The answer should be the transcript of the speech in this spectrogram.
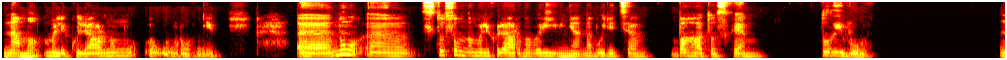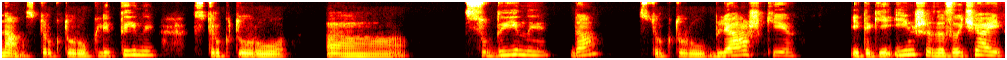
на молекулярному уровні. Е, ну, е, Стосовно молекулярного рівня наводяться багато схем впливу на структуру клітини, структуру е, судини, да? структуру бляшки і таке інше. Зазвичай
